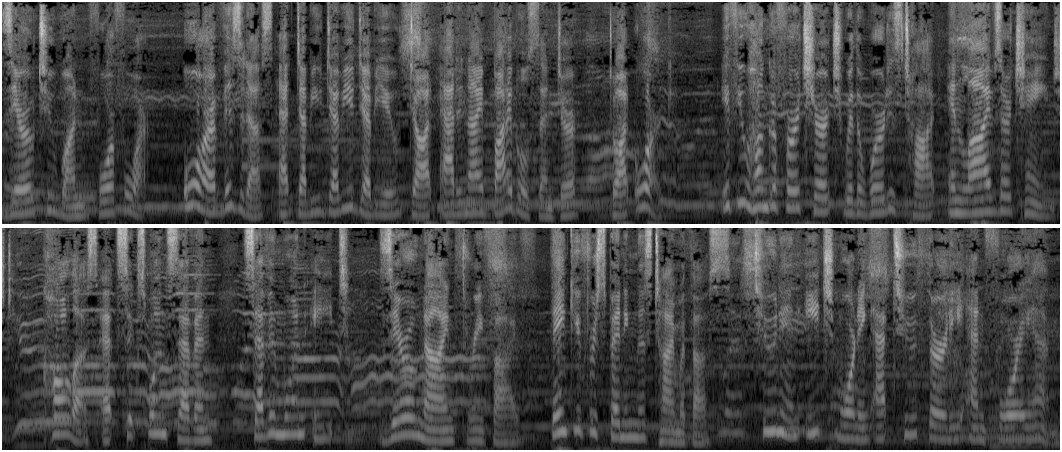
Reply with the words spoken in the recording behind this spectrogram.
02144 or visit us at www.adonai.biblecenter.org. If you hunger for a church where the word is taught and lives are changed, call us at 617 718 0935. Thank you for spending this time with us. Tune in each morning at 2:30 and 4 a.m.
